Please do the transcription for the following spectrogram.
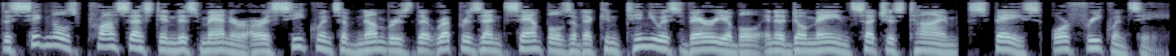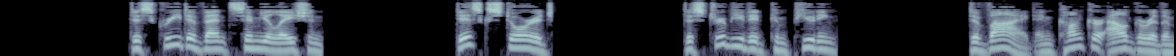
The signals processed in this manner are a sequence of numbers that represent samples of a continuous variable in a domain such as time, space, or frequency. Discrete event simulation Disk storage Distributed computing Divide and conquer algorithm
